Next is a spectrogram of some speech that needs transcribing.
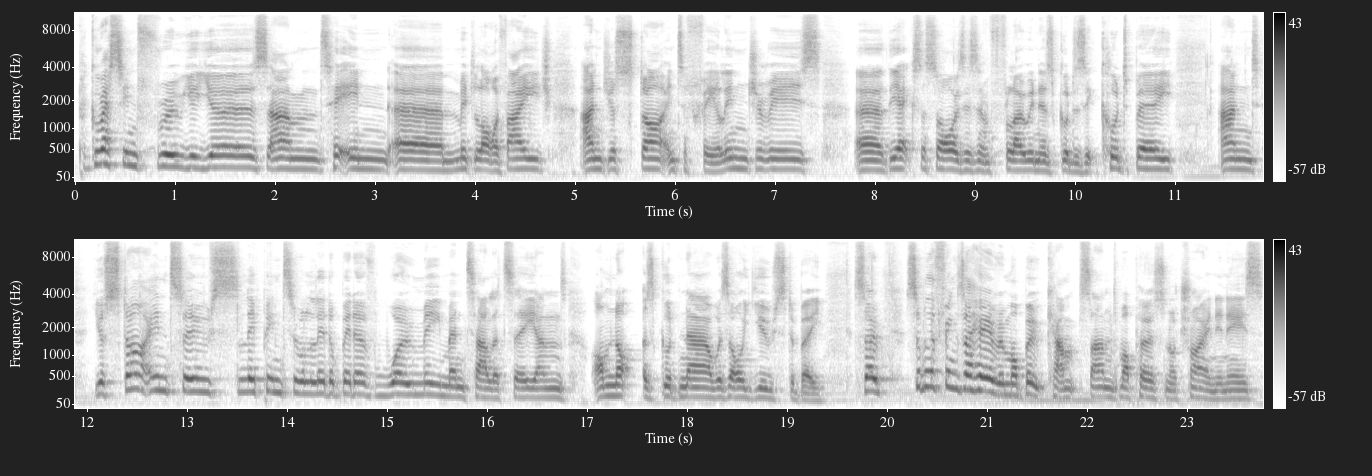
progressing through your years and hitting uh, midlife age and you're starting to feel injuries, uh, the exercise isn't flowing as good as it could be, and you're starting to slip into a little bit of woe me mentality and I'm not as good now as I used to be. So some of the things I hear in my boot camps and my personal training is,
